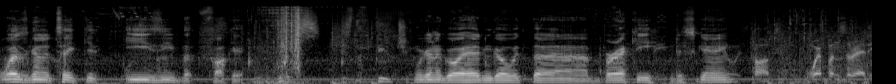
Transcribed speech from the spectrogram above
Was gonna take it easy, but fuck it. This is the future. We're gonna go ahead and go with uh, Brecci this game. Weapons ready.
